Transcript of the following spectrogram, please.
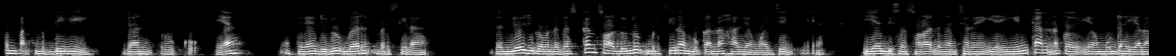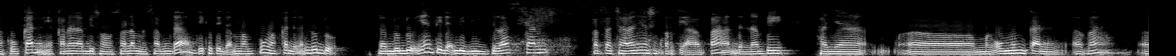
tempat berdiri dan ruku ya akhirnya duduk ber, bersila. Dan beliau juga menegaskan sholat duduk bersila bukanlah hal yang wajib. Ya. Ia bisa sholat dengan cara yang ia inginkan atau yang mudah ia lakukan. Ya, karena Nabi SAW bersabda, jika tidak mampu maka dengan duduk. Dan duduknya tidak dijelaskan tata caranya seperti apa. Dan Nabi hanya e, mengumumkan apa e,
